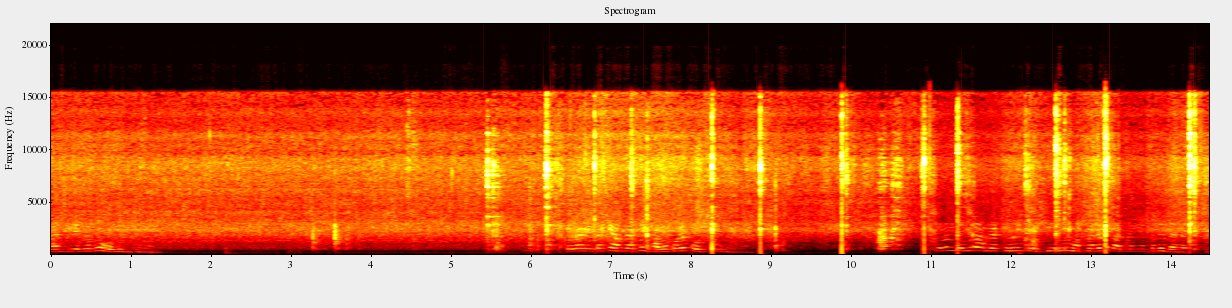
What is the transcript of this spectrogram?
আর দিয়ে দেবো হলুদ গুঁড়ো এবার এটাকে আমরা একটু ভালো করে কষিয়ে নেব। চলুন বন্ধুরা, আমরা একটুখানি কষিয়ে নিই, মশলাটাকে তারপরে আমি আপনাদের দেখাচ্ছি।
